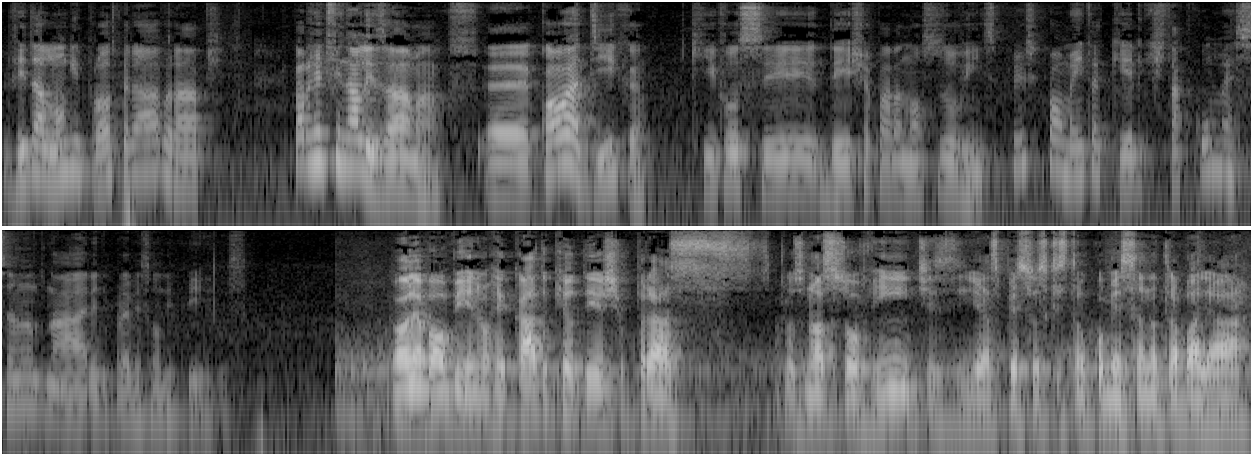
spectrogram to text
Vida longa e próspera a Abrap. Para a gente finalizar, Marcos, é, qual a dica que você deixa para nossos ouvintes, principalmente aquele que está começando na área de prevenção de perdas? Olha, Balbino, o recado que eu deixo para os nossos ouvintes e as pessoas que estão começando a trabalhar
